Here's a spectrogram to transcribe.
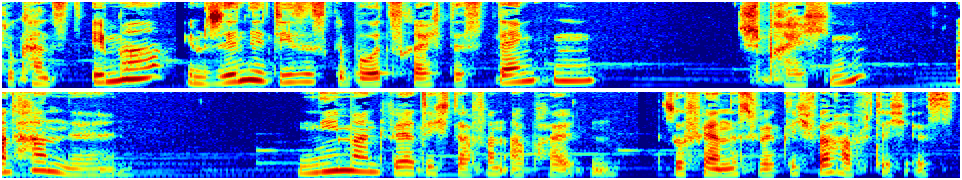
Du kannst immer im Sinne dieses Geburtsrechtes denken, sprechen und handeln. Niemand wird dich davon abhalten, sofern es wirklich wahrhaftig ist.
